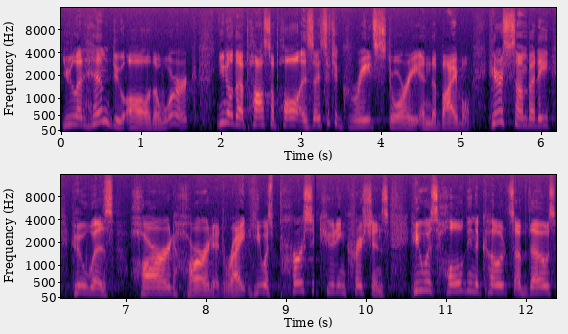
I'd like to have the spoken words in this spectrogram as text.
You let Him do all the work. You know, the Apostle Paul is such a great story in the Bible. Here's somebody who was hard hearted, right? He was persecuting Christians. He was holding the coats of those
